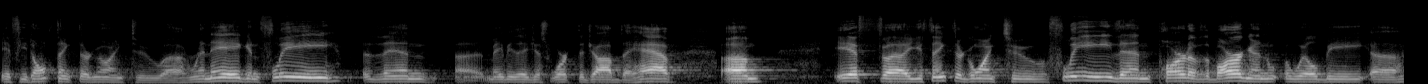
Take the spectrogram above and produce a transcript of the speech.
if you don't think they're going to uh, renege and flee, then uh, maybe they just work the job they have. Um, if uh, you think they're going to flee, then part of the bargain will be uh,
